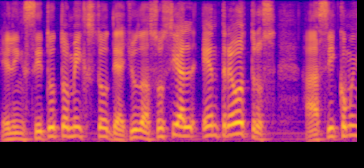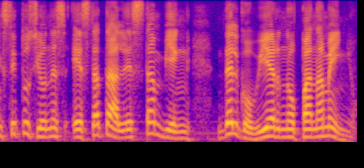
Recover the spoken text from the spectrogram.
el Instituto Mixto de Ayuda Social, entre otros, así como instituciones estatales también del gobierno panameño.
